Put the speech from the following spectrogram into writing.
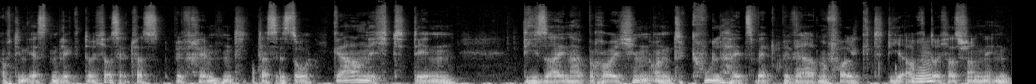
auf den ersten Blick durchaus etwas befremdend, dass es so gar nicht den Designerbräuchen und Coolheitswettbewerben folgt, die auch mhm. durchaus schon in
